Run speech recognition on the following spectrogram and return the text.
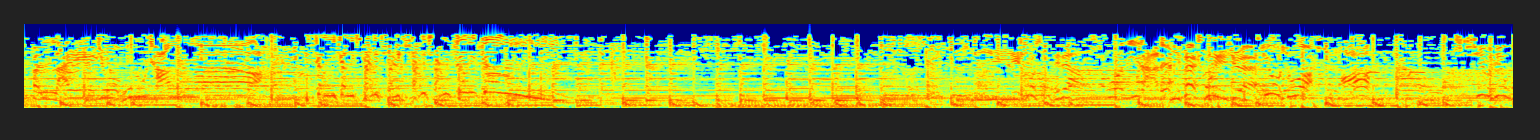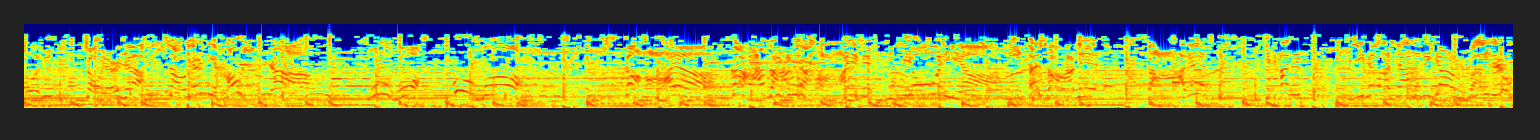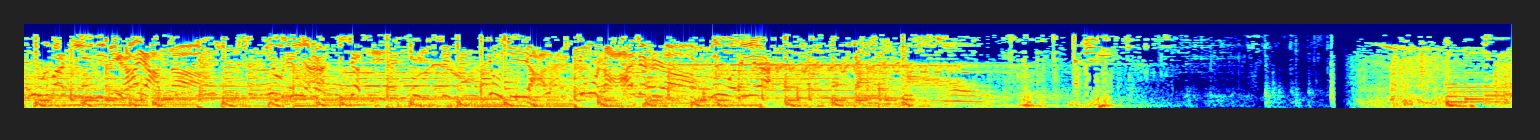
本来就无常啊！争争抢抢抢抢争争。你说谁呢？说你咋的。你再说一句。又说啊，啥眼呢？就这眼，这脾气就就就急眼了，凶啥呀？这是啊？你我爹。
